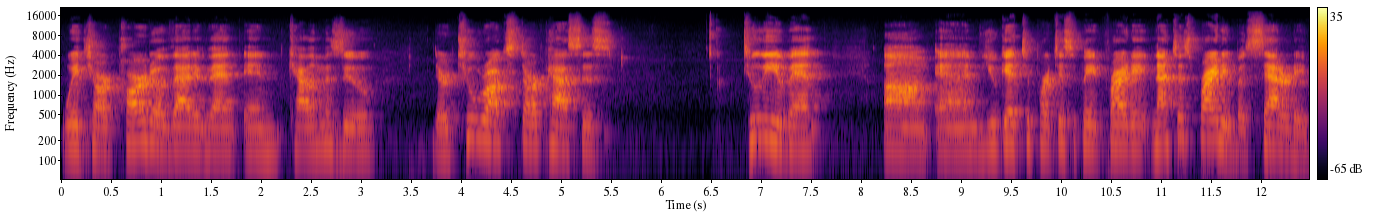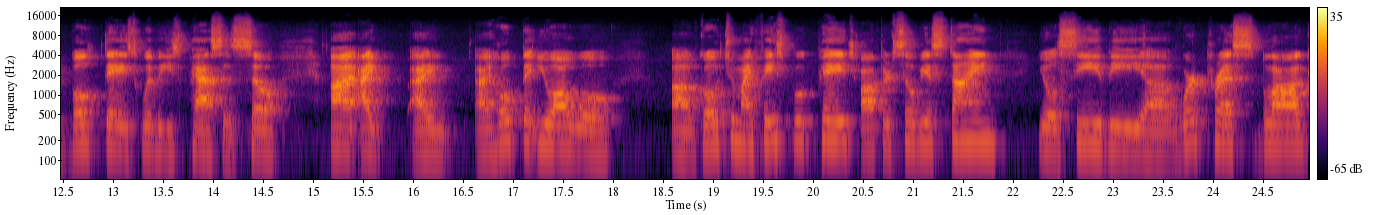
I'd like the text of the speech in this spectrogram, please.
which are part of that event in Kalamazoo. There are two Rockstar passes to the event. Um, and you get to participate Friday, not just Friday, but Saturday, both days with these passes. So I I I, I hope that you all will uh, go to my Facebook page, author Sylvia Stein. You'll see the uh, WordPress blog,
